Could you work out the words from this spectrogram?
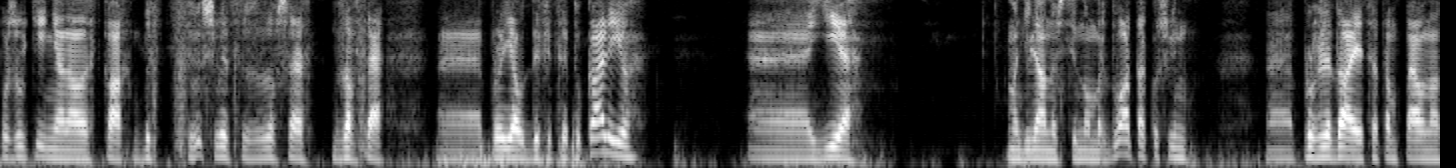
пожовтіння на листках без, швидше за все, за все е, прояв дефіциту калію. Е, є на діляночці номер 2 також він е, проглядається там певно.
